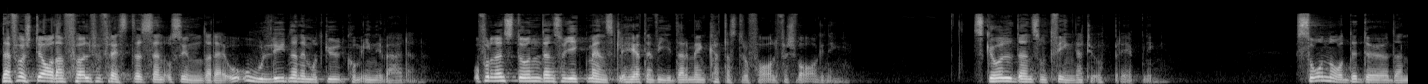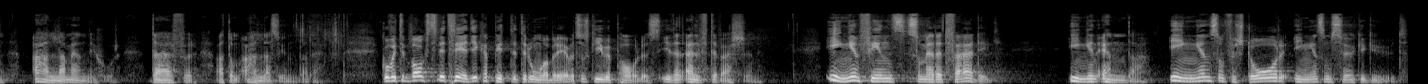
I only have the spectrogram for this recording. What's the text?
Den första Adam föll för frestelsen och syndade och olydnaden mot Gud kom in i världen. Och från den stunden så gick mänskligheten vidare med en katastrofal försvagning. Skulden som tvingar till upprepning. Så nådde döden alla människor därför att de alla syndade. Går vi tillbaks till det tredje kapitlet i Romarbrevet så skriver Paulus i den elfte versen. Ingen finns som är rättfärdig, ingen enda, ingen som förstår, ingen som söker Gud.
